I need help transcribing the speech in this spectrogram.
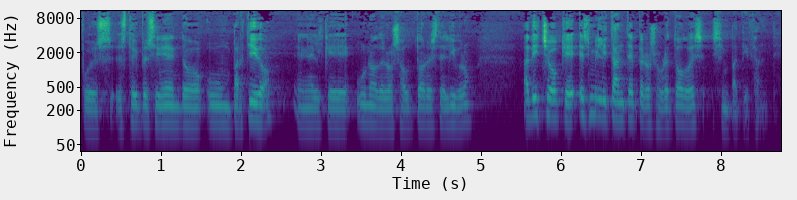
pues estoy presidiendo un partido en el que uno de los autores del libro ha dicho que es militante, pero sobre todo es simpatizante.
